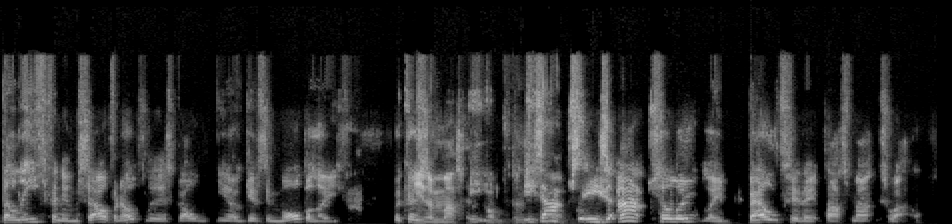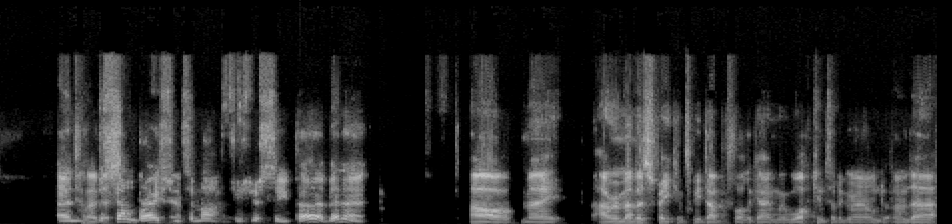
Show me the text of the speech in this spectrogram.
belief in himself, and hopefully this goal you know gives him more belief because He's a massive he- confidence. he's abs- he's absolutely belted it past Maxwell, and the just- celebration yeah. to match is just superb, isn't it? Oh, mate. I remember speaking to my dad before the game. We were walking to the ground and uh,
